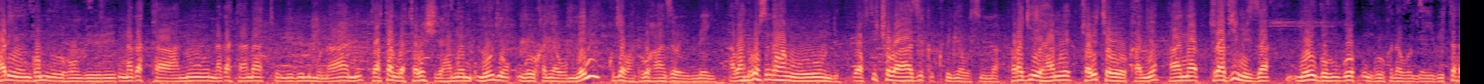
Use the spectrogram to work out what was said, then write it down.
hari nko mu bihumbi bibiri na gatanu na gatandatu n'ibindi umunani turatangura turabashyira hamwe mu buryo ngurukanya bumenyi kugira abantu bo hanze babimenye abantu bose ngaha mu Burundi bafite icyo bazi ku binyabuzima baragiye hamwe turabitorukanya hanyuma turavyimiza muri ubwo bwo ngurukana bumenyi bita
